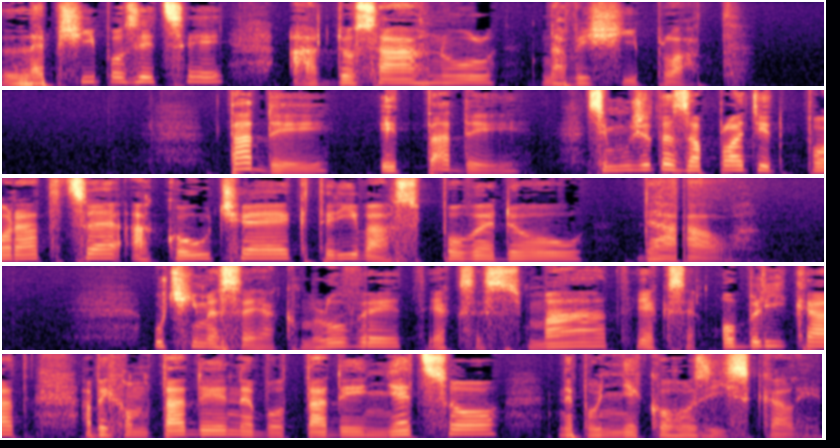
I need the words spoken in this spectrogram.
lepší pozici a dosáhnul na vyšší plat. Tady i tady si můžete zaplatit poradce a kouče, který vás povedou dál. Učíme se, jak mluvit, jak se smát, jak se oblíkat, abychom tady nebo tady něco nebo někoho získali.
